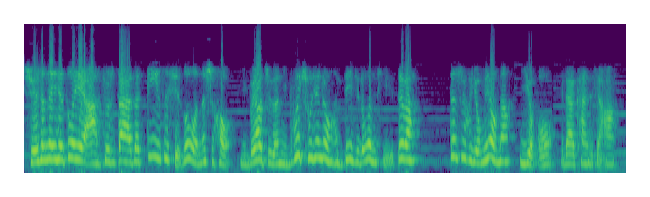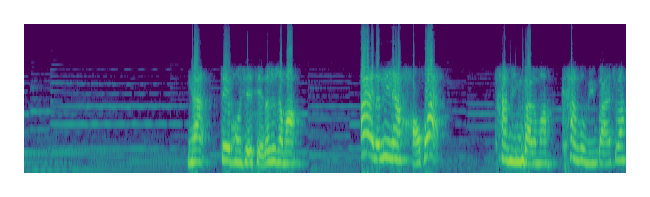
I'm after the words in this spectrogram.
学生的一些作业啊，就是大家在第一次写作文的时候，你不要觉得你不会出现这种很低级的问题，对吧？但是有没有呢？有，给大家看一下啊。你看这个同学写的是什么？爱的力量好坏，看明白了吗？看不明白是吧？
